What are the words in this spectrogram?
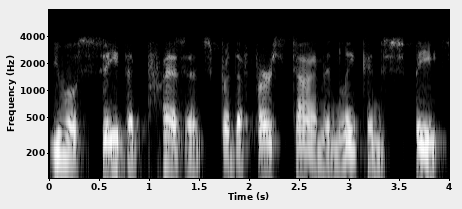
you will see the presence for the first time in Lincoln's speech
